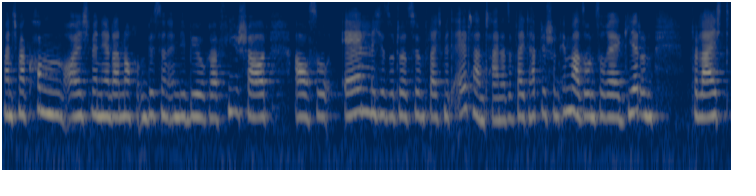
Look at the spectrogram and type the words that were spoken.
Manchmal kommen euch, wenn ihr dann noch ein bisschen in die Biografie schaut, auch so ähnliche Situationen vielleicht mit Elternteilen. Also vielleicht habt ihr schon immer so und so reagiert und vielleicht,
